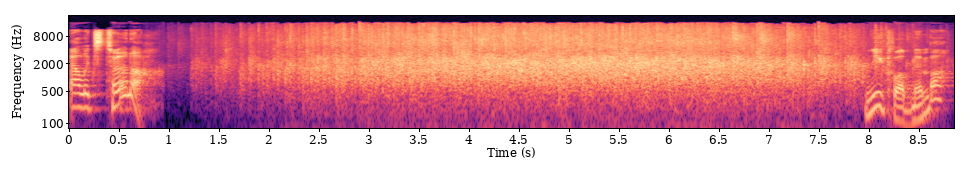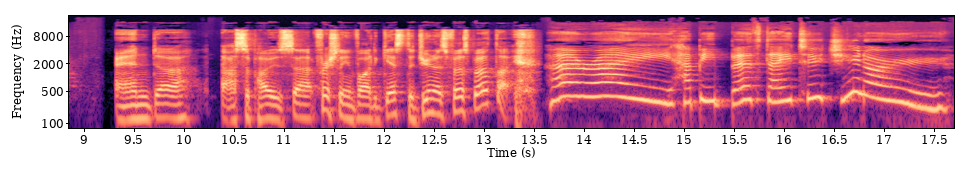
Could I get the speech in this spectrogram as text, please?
Alex Turner. New club member and uh, I suppose uh, freshly invited guest to Juno's first birthday. Hooray! Happy birthday to Juno!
